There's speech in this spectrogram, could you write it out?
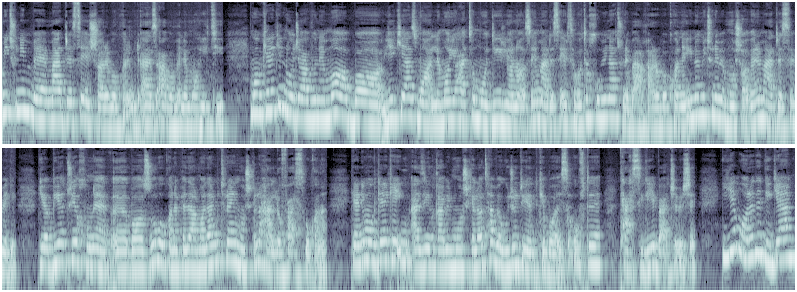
می‌تونیم به مدرسه اشاره بکنیم از عوامل محیطی؟ ممکنه که نوجوان ما با یکی از معلمان یا حتی مدیر یا ناظر مدرسه ارتباط خوبی نتونه برقرار بکنه. اینو می‌تونه به مشاور مدرسه بگه یا بیاد توی خونه بازگو بکنه. پدر مادر می‌تونه این مشکل حل و فصل بکنن یعنی ممکنه که این از این قبیل مشکلات هم به وجود بیاد که باعث افت تحصیلی بچه بشه. یه مورد دیگه هم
